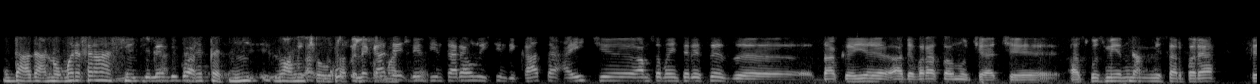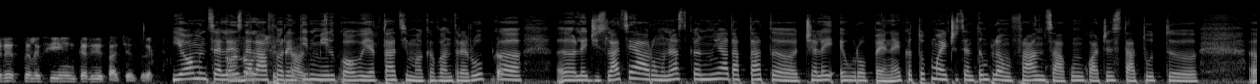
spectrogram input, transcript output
Da, da, nu, mă refer la sindicat. Repet, nu am nicio Legat de, de înființarea unui sindicat, aici uh, am să mă interesez uh, dacă e adevărat sau nu ceea ce a spus. Mie da. nu mi s-ar părea firesc să le fie interzis acest drept. Eu am înțeles de la Florentin Milco, iertați-mă că vă întrerup, da. că uh, legislația românească nu e adaptată celei europene, că tocmai ce se întâmplă în Franța acum cu acest statut uh,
